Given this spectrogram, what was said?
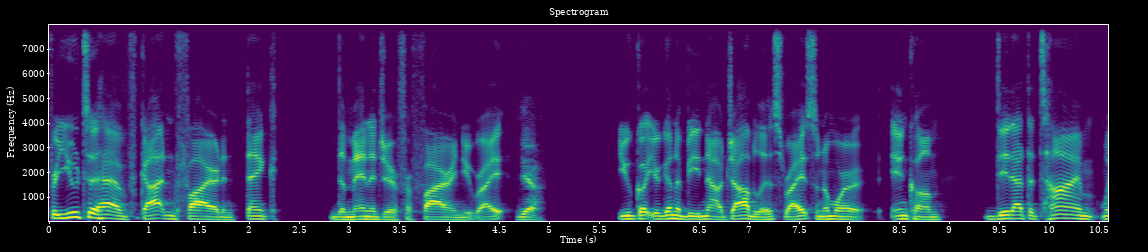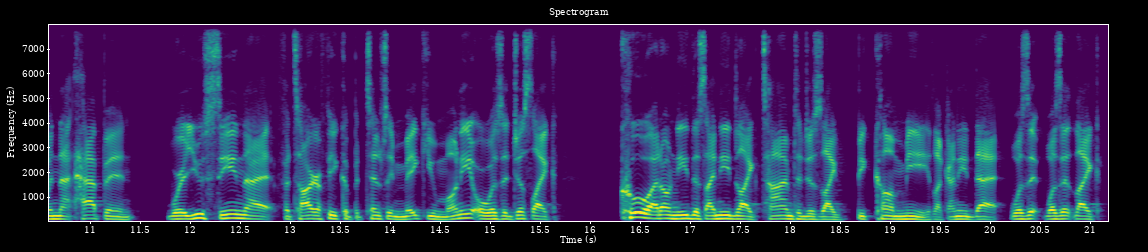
for you to have gotten fired and thank the manager for firing you? Right? Yeah. You got you're gonna be now jobless, right? So no more income. Did at the time when that happened, were you seeing that photography could potentially make you money or was it just like cool i don't need this. I need like time to just like become me. Like i need that. Was it was it like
